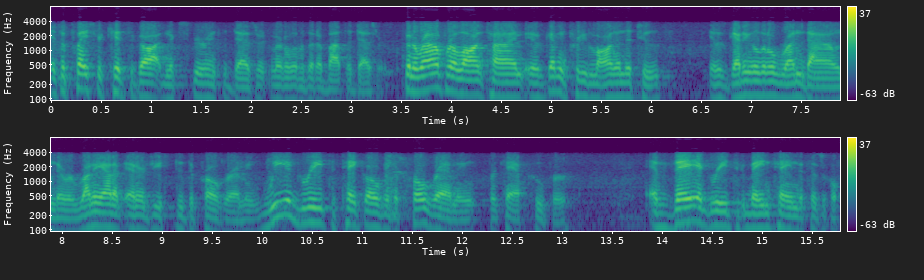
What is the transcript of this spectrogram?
It's a place for kids to go out and experience the desert, and learn a little bit about the desert. It's been around for a long time. It was getting pretty long in the tooth. It was getting a little run down. They were running out of energy to do the programming. We agreed to take over the programming for Camp Cooper, and they agreed to maintain the physical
